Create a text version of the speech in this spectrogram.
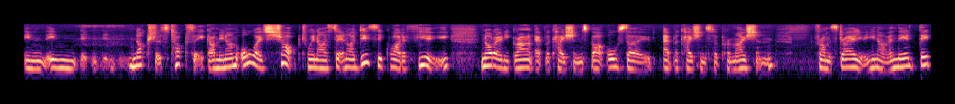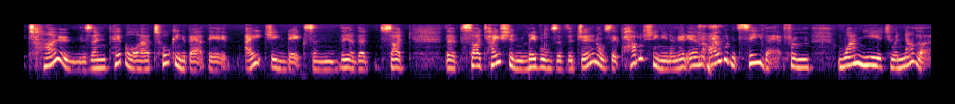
in, in, in noxious, toxic. I mean, I'm always shocked when I see, and I do see quite a few, not only grant applications but also applications for promotion from Australia. You know, and they're they're tomes, and people are talking about their H index and the the site the citation levels of the journals they're publishing in, and, I wouldn't see that from one year to another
